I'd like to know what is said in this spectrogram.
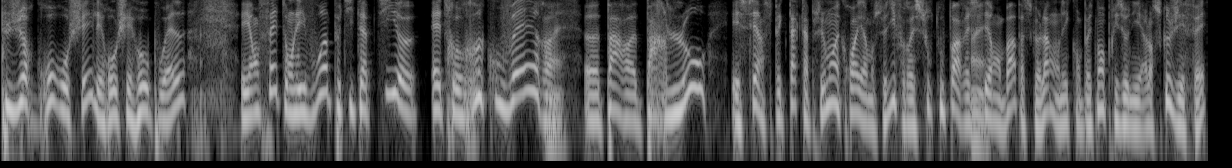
plusieurs gros rochers, les rochers Hopewell. Et en fait, on les voit petit à petit euh, être recouverts Ouais. euh, par, par l'eau. Et c'est un spectacle absolument incroyable. On se dit, il faudrait surtout pas rester en bas parce que là, on est complètement prisonnier. Alors, ce que j'ai fait,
